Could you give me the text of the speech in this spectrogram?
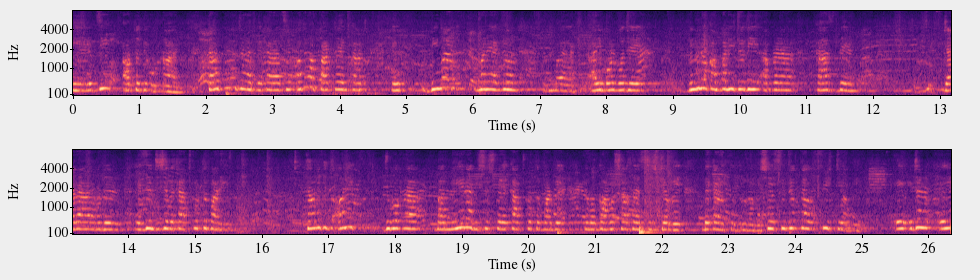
নিয়ে গেছি অর্থনৈতিক উন্নয়ন। তারপরে যারা বেকার আছে অথবা পার্ট টাইম কাজ, এই বিমা মানে একজন আমি বলব যে বিভিন্ন কোম্পানি যদি আপনারা কাজ দেন, যারা আমাদের এজেন্ট হিসেবে কাজ করতে পারে, তাহলে কিন্তু অনেক যুবকরা বা মেয়েরা বিশেষ করে কাজ করতে পারবে এবং কর্মসংস্থান সৃষ্টি হবে, বেকারত্ব দূর হবে। সেই সুযোগটাও সৃষ্টি হবে। এটার এই,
